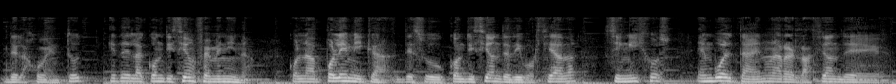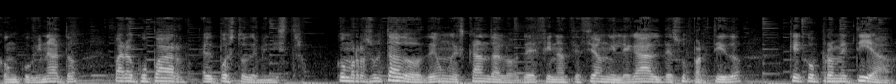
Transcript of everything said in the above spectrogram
de la Juventud y de la Condición Femenina, con la polémica de su condición de divorciada, sin hijos, envuelta en una relación de concubinato para ocupar el puesto de ministro. Como resultado de un escándalo de financiación ilegal de su partido, que comprometía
